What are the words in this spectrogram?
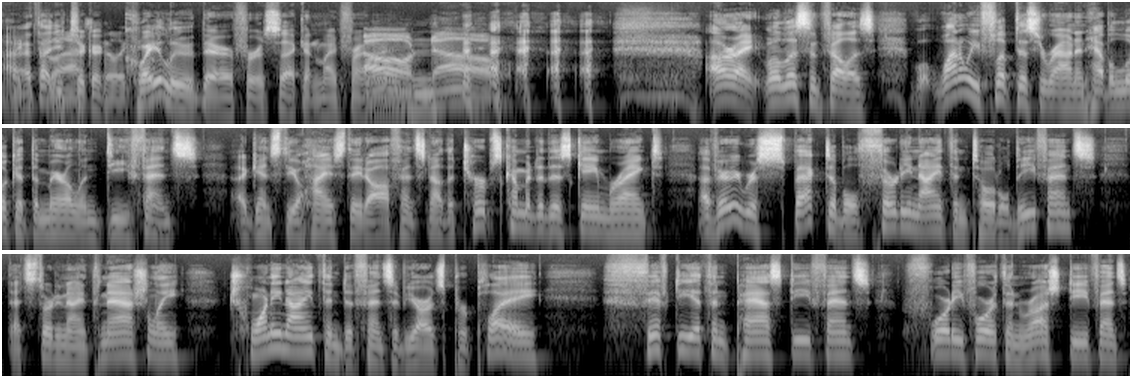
I thought you took a quaalude there for a second, my friend. Oh no! All right. Well, listen, fellas. Why don't we flip this around and have a look at the Maryland defense against the Ohio State offense? Now, the Terps come into this game ranked a very respectable 39th in total defense. That's 39th nationally, 29th in defensive yards per play. 50th in pass defense, 44th in rush defense,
